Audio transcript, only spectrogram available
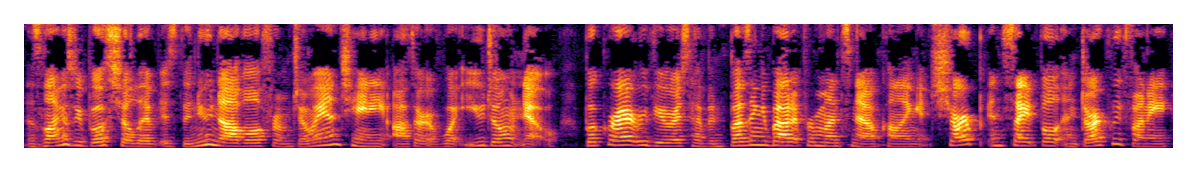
As Long as We Both Shall Live is the new novel from JoAnn Cheney, author of What You Don't Know. Book Riot reviewers have been buzzing about it for months now, calling it sharp, insightful, and darkly funny,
